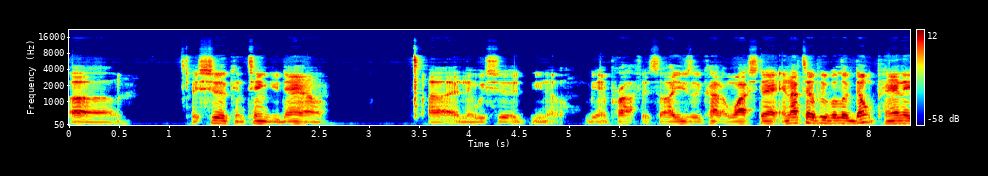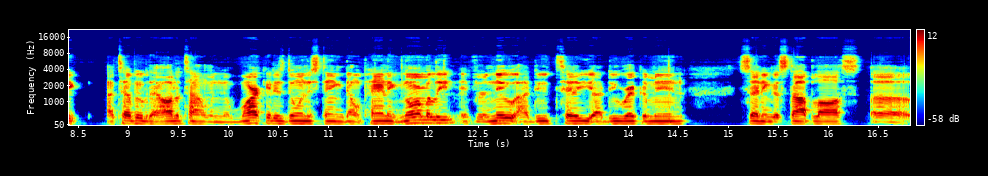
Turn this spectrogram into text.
uh, it should continue down. Uh, and then we should, you know, be in profit. So I usually kind of watch that. And I tell people, look, don't panic. I tell people that all the time when the market is doing this thing, don't panic. Normally, if you're new, I do tell you, I do recommend setting a stop loss. Uh,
